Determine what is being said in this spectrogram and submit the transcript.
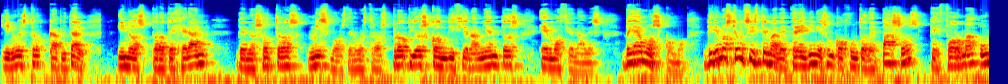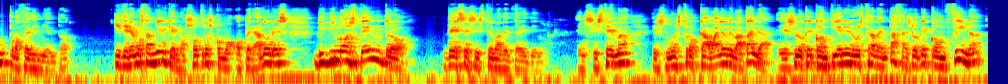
y nuestro capital y nos protegerán de nosotros mismos, de nuestros propios condicionamientos emocionales. Veamos cómo. Diremos que un sistema de trading es un conjunto de pasos que forma un procedimiento. Y diremos también que nosotros como operadores vivimos dentro de ese sistema de trading. El sistema es nuestro caballo de batalla, es lo que contiene nuestra ventaja, es lo que confina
